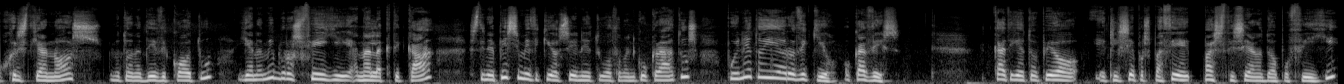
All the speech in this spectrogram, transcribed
χριστιανός με τον αντίδικό του, για να μην προσφύγει αναλλακτικά στην επίσημη δικαιοσύνη του Οθωμανικού κράτους, που είναι το ιεροδικείο, ο Καδής κάτι για το οποίο η Εκκλησία προσπαθεί πάση θυσία να το αποφύγει,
